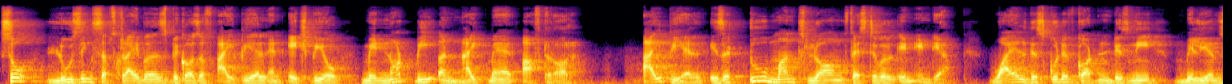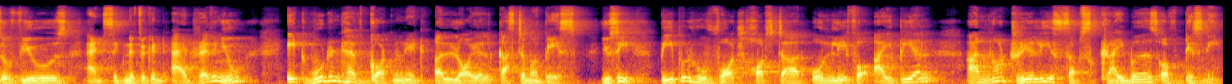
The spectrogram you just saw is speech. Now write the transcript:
So, losing subscribers because of IPL and HBO may not be a nightmare after all. IPL is a two month long festival in India. While this could have gotten Disney millions of views and significant ad revenue, it wouldn't have gotten it a loyal customer base. You see, people who watch Hotstar only for IPL are not really subscribers of Disney.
